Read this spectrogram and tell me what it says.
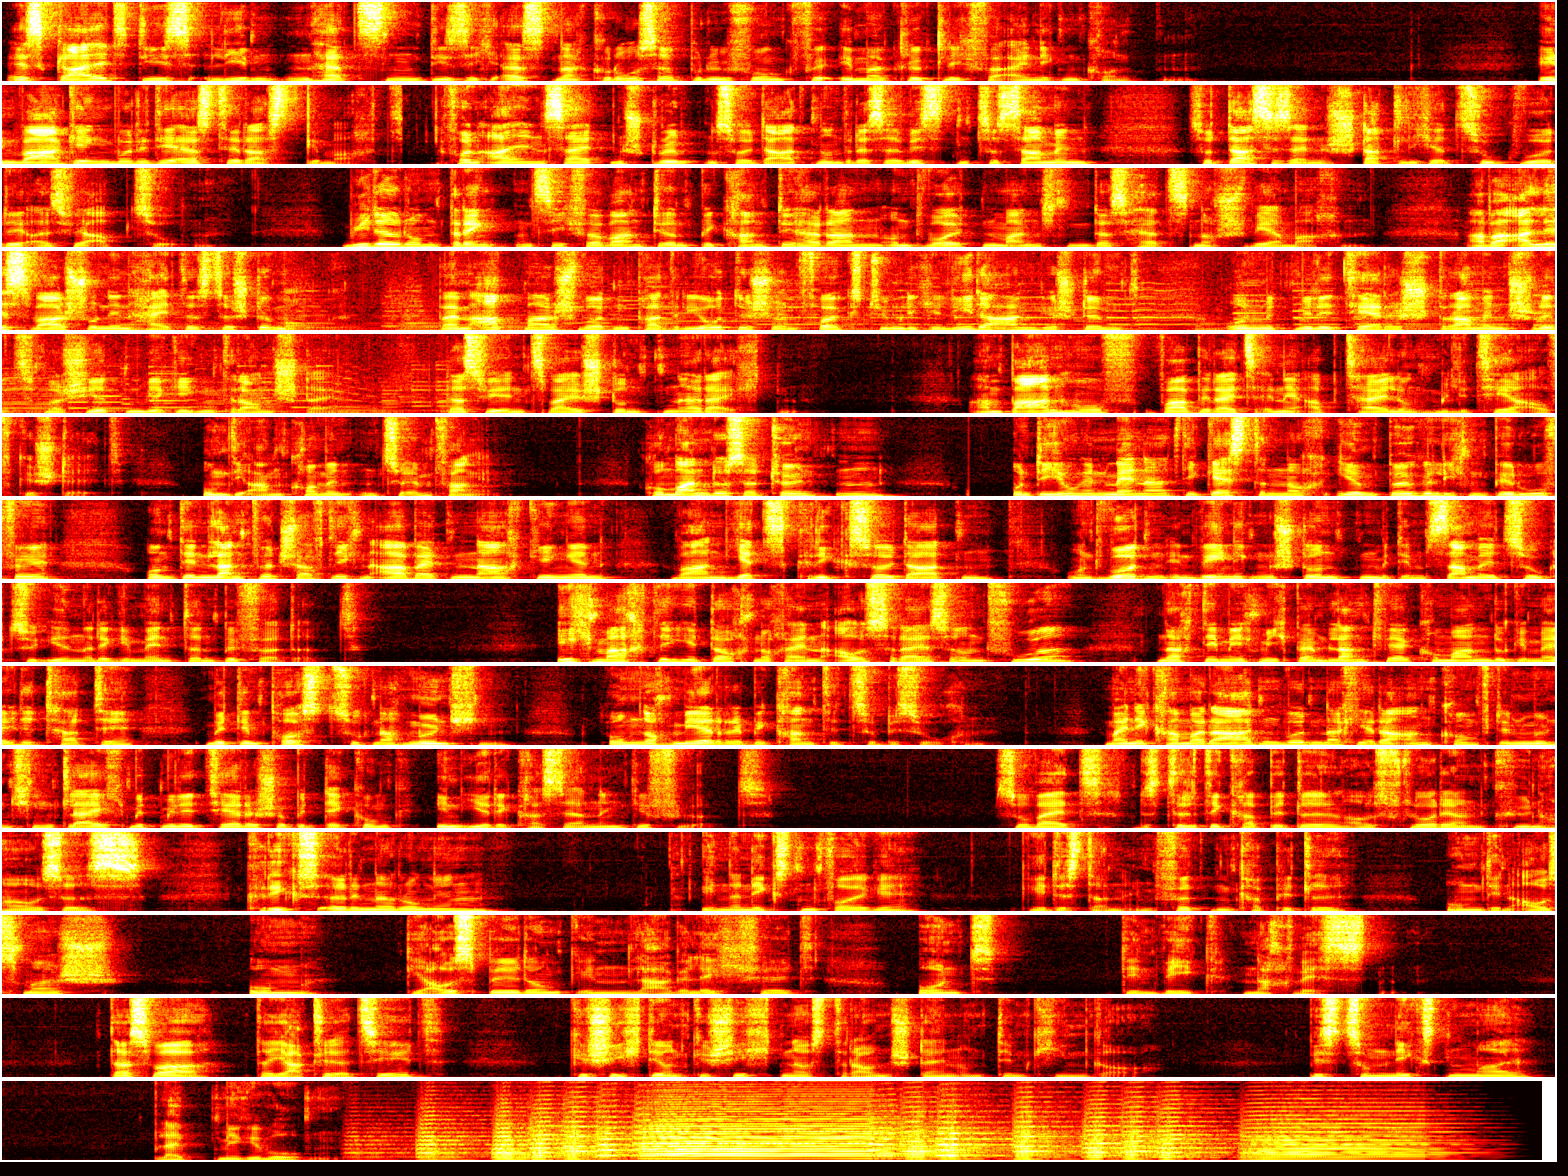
Es galt dies liebenden Herzen, die sich erst nach großer Prüfung für immer glücklich vereinigen konnten. In Waging wurde die erste Rast gemacht. Von allen Seiten strömten Soldaten und Reservisten zusammen, so dass es ein stattlicher Zug wurde, als wir abzogen. Wiederum drängten sich Verwandte und Bekannte heran und wollten manchen das Herz noch schwer machen. Aber alles war schon in heiterster Stimmung. Beim Abmarsch wurden patriotische und volkstümliche Lieder angestimmt und mit militärisch strammen Schritt marschierten wir gegen Traunstein, das wir in zwei Stunden erreichten. Am Bahnhof war bereits eine Abteilung Militär aufgestellt, um die Ankommenden zu empfangen. Kommandos ertönten und die jungen Männer, die gestern noch ihrem bürgerlichen Berufe und den landwirtschaftlichen Arbeiten nachgingen, waren jetzt Kriegssoldaten und wurden in wenigen Stunden mit dem Sammelzug zu ihren Regimentern befördert. Ich machte jedoch noch einen Ausreißer und fuhr, nachdem ich mich beim Landwehrkommando gemeldet hatte, mit dem Postzug nach München, um noch mehrere Bekannte zu besuchen. Meine Kameraden wurden nach ihrer Ankunft in München gleich mit militärischer Bedeckung in ihre Kasernen geführt. Soweit das dritte Kapitel aus Florian Kühnhausers Kriegserinnerungen. In der nächsten Folge geht es dann im vierten Kapitel um den Ausmarsch, um die Ausbildung in Lager Lechfeld und den Weg nach Westen. Das war der Jackel erzählt, Geschichte und Geschichten aus Traunstein und dem Chiemgau. Bis zum nächsten Mal, bleibt mir gewogen.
